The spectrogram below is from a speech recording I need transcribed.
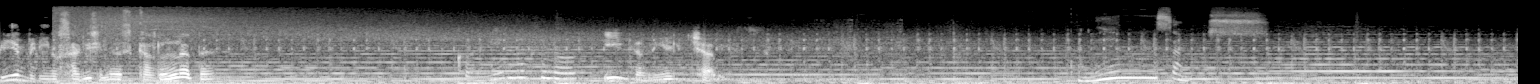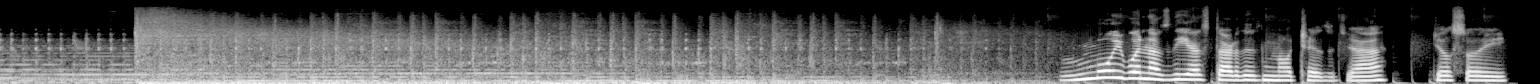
Bienvenidos al Visionario Escarlata Maximov. y Gabriel Chávez. Comenzamos. Muy buenos días, tardes, noches ya. Yo soy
